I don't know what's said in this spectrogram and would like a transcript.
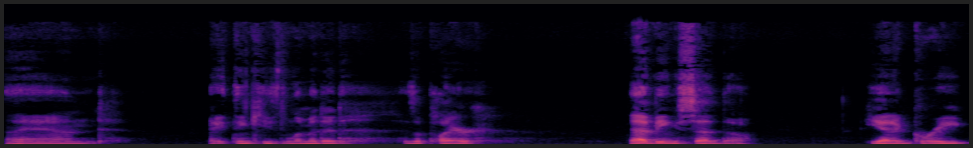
and I think he's limited as a player. That being said, though, he had a great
